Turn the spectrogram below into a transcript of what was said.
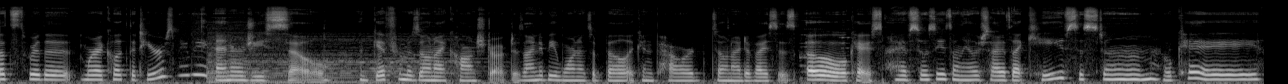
that's where the where I collect the tears, maybe? Energy cell. A gift from a Zonai construct. Designed to be worn as a belt, it can power Zonai devices. Oh, okay. So I have associates on the other side of that cave system. Okay.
